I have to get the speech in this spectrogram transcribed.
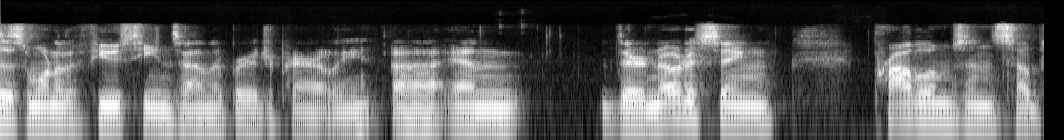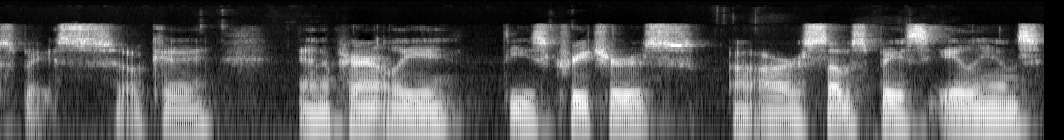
is one of the few scenes on the bridge, apparently, uh, and they're noticing problems in subspace. Okay, and apparently these creatures uh, are subspace aliens.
